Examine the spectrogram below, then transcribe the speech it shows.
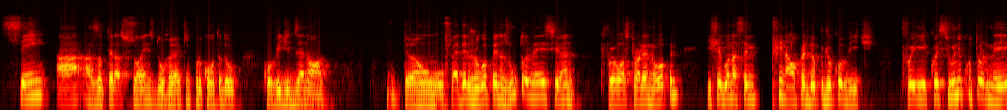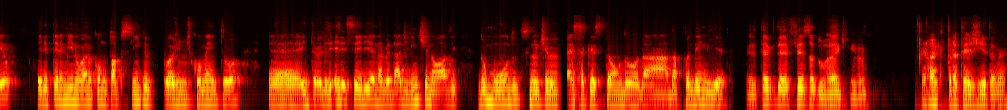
sem a, as alterações do ranking por conta do Covid-19. Então, o Federer jogou apenas um torneio esse ano, que foi o Australian Open, e chegou na semifinal, perdeu para o Djokovic. Foi com esse único torneio, ele termina o ano como top 5, igual a gente comentou, é, então ele, ele, seria, na verdade, 29 do mundo se não tivesse essa questão do, da, da pandemia. Ele teve defesa do ranking, né? Ranking protegido, né?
